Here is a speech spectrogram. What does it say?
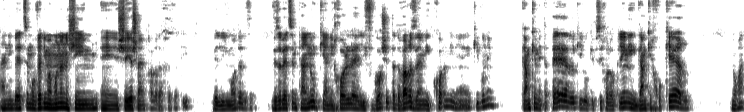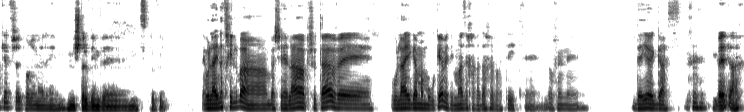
אני בעצם עובד עם המון אנשים uh, שיש להם חרדה חברתית וללמוד על זה וזה בעצם תענוג כי אני יכול uh, לפגוש את הדבר הזה מכל מיני כיוונים גם כמטפל כאילו כפסיכולוג קליני גם כחוקר נורא כיף שהדברים האלה משתלבים ומצטלבים. אולי נתחיל ב- בשאלה הפשוטה ואולי גם המורכבת עם מה זה חרדה חברתית אה, באופן אה, די אה, גס. בטח.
